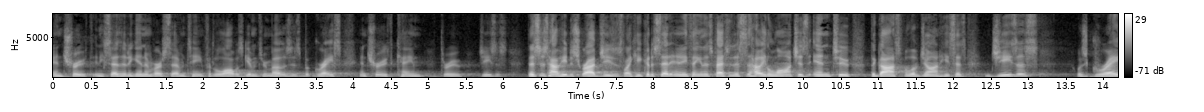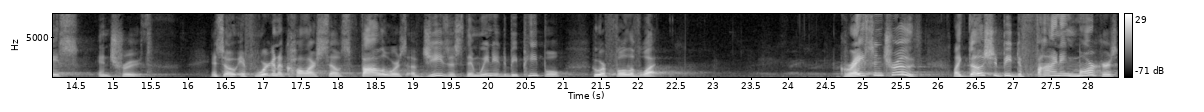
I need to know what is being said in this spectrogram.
and truth. And he says it again in verse 17 For the law was given through Moses, but grace and truth came through Jesus. This is how he described Jesus. Like he could have said anything in this passage. This is how he launches into the Gospel of John. He says, Jesus was grace and truth. And so, if we're going to call ourselves followers of Jesus, then we need to be people who are full of what? Grace and truth. Like those should be defining markers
